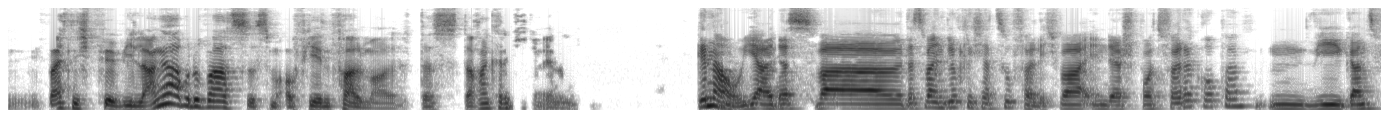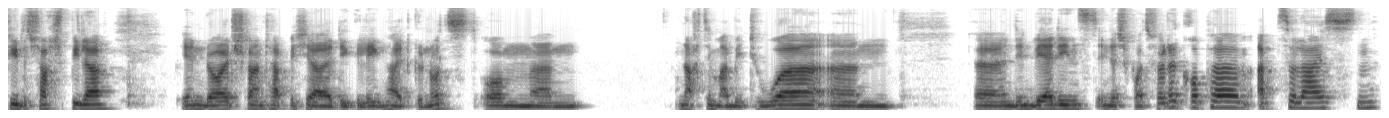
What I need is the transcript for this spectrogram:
Ich weiß nicht für wie lange, aber du warst es auf jeden Fall mal. Das daran kann ich mich erinnern. Genau, ja, das war, das war ein glücklicher Zufall. Ich war in der Sportfördergruppe. Hm, wie ganz viele Schachspieler in Deutschland habe ich ja die Gelegenheit genutzt, um ähm, nach dem Abitur ähm, äh, den Wehrdienst in der Sportfördergruppe abzuleisten,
